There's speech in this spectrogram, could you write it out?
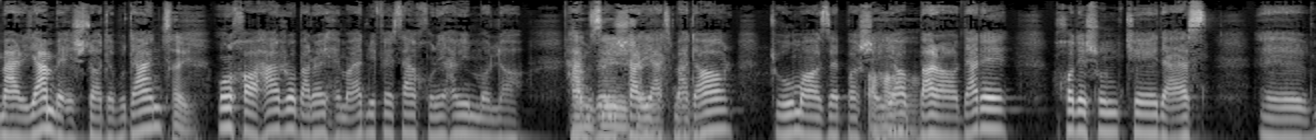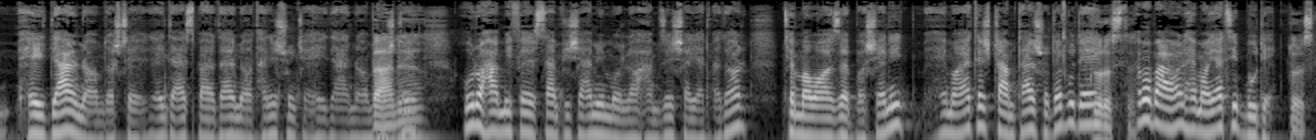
مریم بهش داده بودند صحیح اون خواهر رو برای حمایت میفرستن خونه همین ملا حمزه شریعت مدار که او مواظب باشه آها. یا برادر خودشون که دست هیدر نام داشته یعنی دست برادر ناتنیشون که هیدر نام بله. داشته او رو هم میفرستن پیش همین ملا حمزه شریعت مدار که مواظب باشه یعنی حمایتش کمتر شده بوده درسته. اما به هر حال حمایتی بوده درست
